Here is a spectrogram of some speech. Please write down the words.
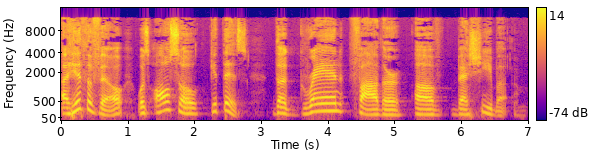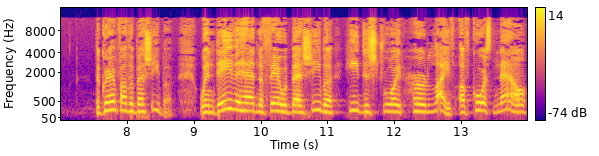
Ahithophel was also, get this, the grandfather of Bathsheba the grandfather of Bathsheba. When David had an affair with Bathsheba, he destroyed her life. Of course, now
